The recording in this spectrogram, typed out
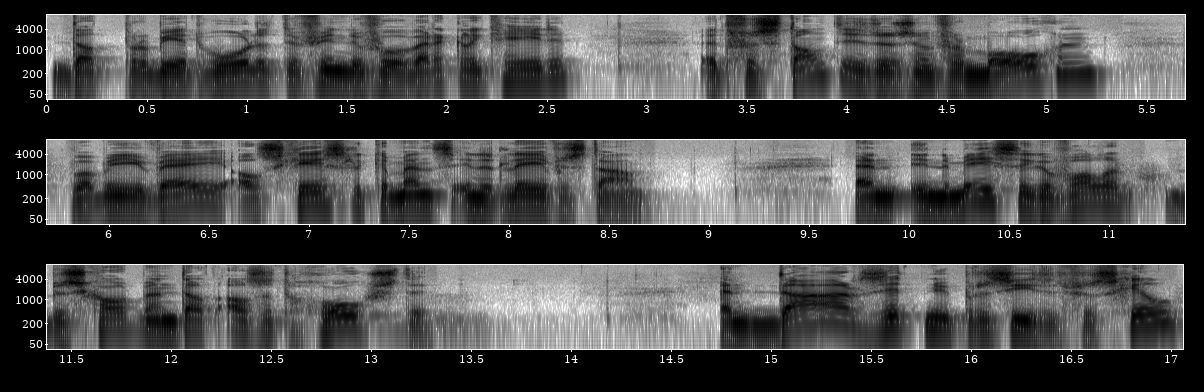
dat probeert woorden te vinden voor werkelijkheden. Het verstand is dus een vermogen waarmee wij als geestelijke mens in het leven staan. En in de meeste gevallen beschouwt men dat als het hoogste. En daar zit nu precies het verschil.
